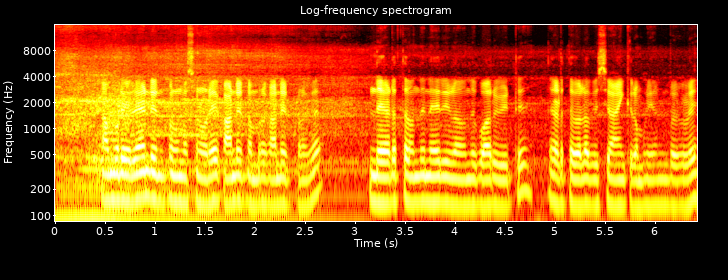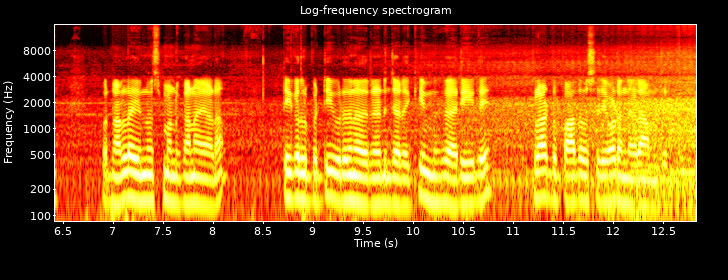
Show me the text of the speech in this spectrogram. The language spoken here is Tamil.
நம்முடைய லேண்ட் இன்ஃபர்மேஷனுடைய கான்டாக்ட் நம்பரை கான்டாக்ட் பண்ணுங்கள் இந்த இடத்த வந்து நேரில் வந்து பார்வையிட்டு இந்த இடத்த விலை பேசி வாங்கிக்கிற முடியும் நண்பர்களே. ஒரு நல்ல இன்வெஸ்ட்மெண்ட்டுக்கான இடம். டீக்கல்பட்டி விருதுநகர் நெடுஞ்சாலைக்கு மிக அருகிலே பிளாட்டு பாத வசதியோடு இந்த இடம் அமைஞ்சிருக்கு.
